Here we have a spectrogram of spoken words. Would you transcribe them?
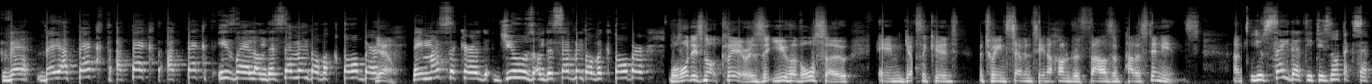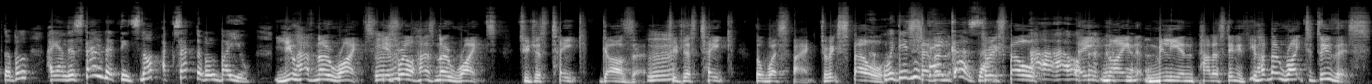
they, they attacked, attacked, attacked Israel on the 7th of October. Yeah. They massacred Jews on the 7th of October. Well, what is not clear is that you have also in massacred between 70 and 100,000 Palestinians. And You say that it is not acceptable. I understand that it's not acceptable by you. you have no right, hmm. Israel has no right to just take Gaza, hmm. to just take the West Bank, to expel We didn't seven, take Gaza. to expel Ow. eight, nine million Palestinians. You have no right to do this.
